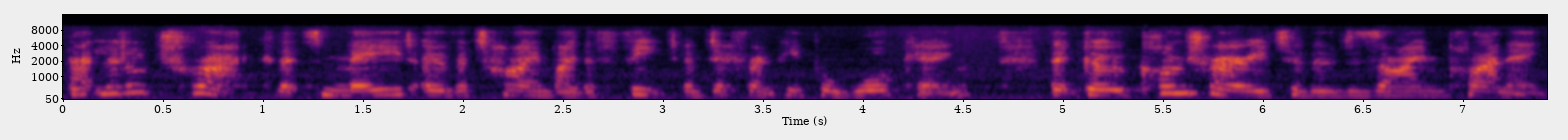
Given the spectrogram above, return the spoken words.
that little track that's made over time by the feet of different people walking that go contrary to the design planning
